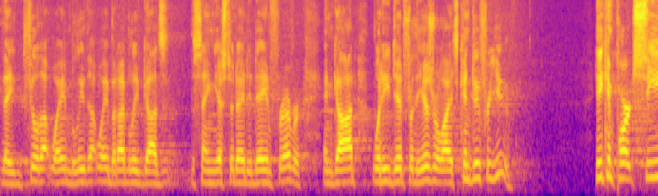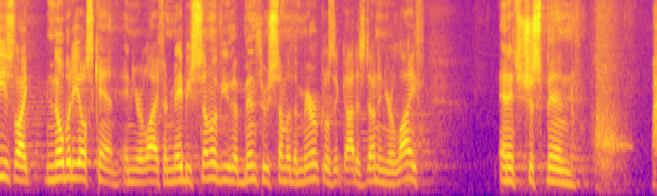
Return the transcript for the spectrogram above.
they feel that way and believe that way, but I believe God's the same yesterday, today, and forever. And God, what He did for the Israelites, can do for you. He can part seas like nobody else can in your life. And maybe some of you have been through some of the miracles that God has done in your life, and it's just been wow.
